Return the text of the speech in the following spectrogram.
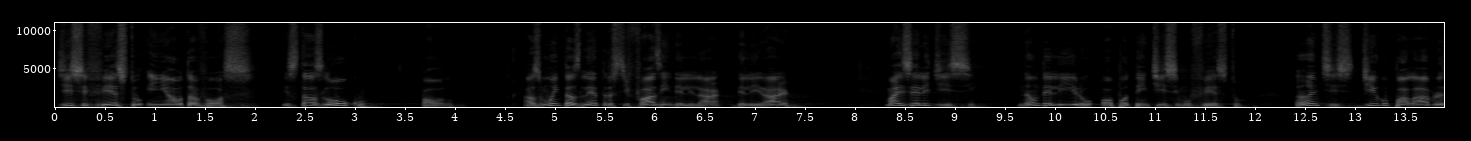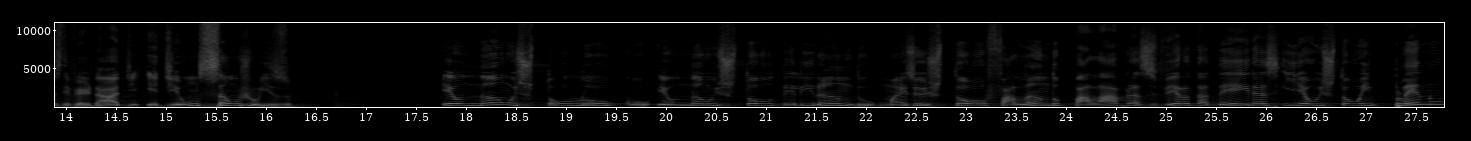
disse Festo em alta voz: Estás louco, Paulo? As muitas letras te fazem delirar, delirar? Mas ele disse: Não deliro, ó potentíssimo Festo. Antes digo palavras de verdade e de um são juízo. Eu não estou louco, eu não estou delirando, mas eu estou falando palavras verdadeiras e eu estou em pleno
